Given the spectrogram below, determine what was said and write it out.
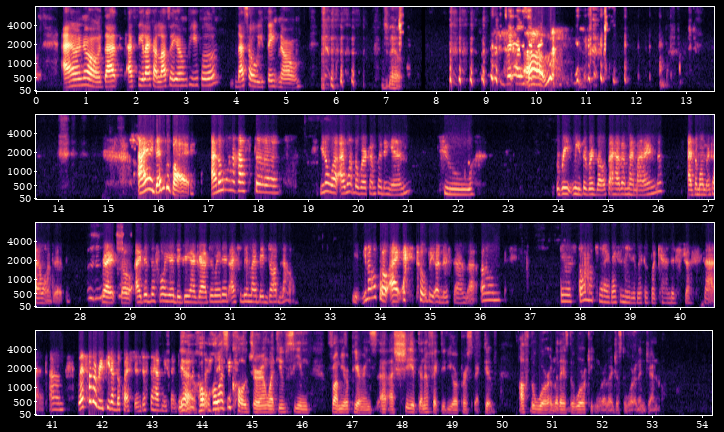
I don't know that I feel like a lot of young people, that's how we think now. Jennel. Jennel Um, I identify. I don't want to have to, you know what? I want the work I'm putting in to reap me the results I have in my mind at the moment I want it. Mm-hmm. Right. So I did the four year degree, I graduated. I should be in my big job now. You you know, so I, I totally understand that. Um, there was so much that I resonated with of what Candice just said. Um, let's have a repeat of the question just to have me think. Yeah, how, how has culture and what you've seen from your parents uh, uh, shaped and affected your perspective of the world, whether it's the working world or just the world in general?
